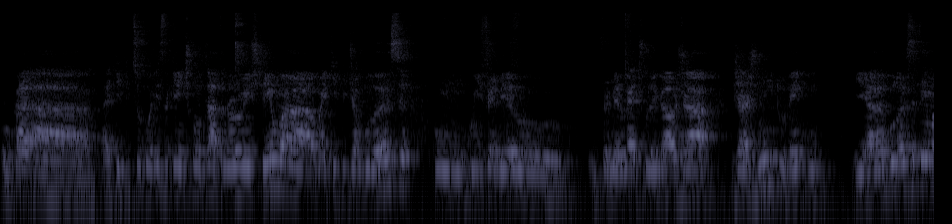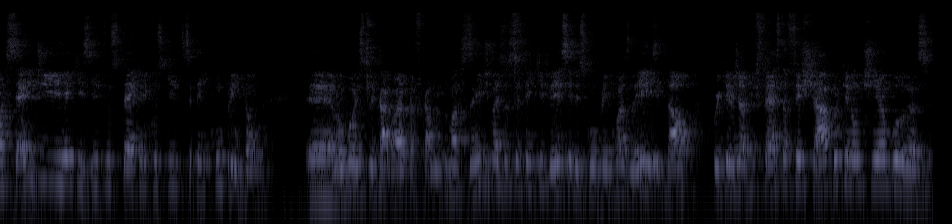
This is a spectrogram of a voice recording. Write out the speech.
o, a, a, equipe de socorrista que a gente contrata normalmente tem uma, uma equipe de ambulância com, com enfermeiro, enfermeiro médico legal já, já junto, vem com, e a ambulância tem uma série de requisitos técnicos que você tem que cumprir. Então, é, eu não vou explicar agora para ficar muito maçante, mas você tem que ver se eles cumprem com as leis e tal, porque eu já vi festa fechar porque não tinha ambulância.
